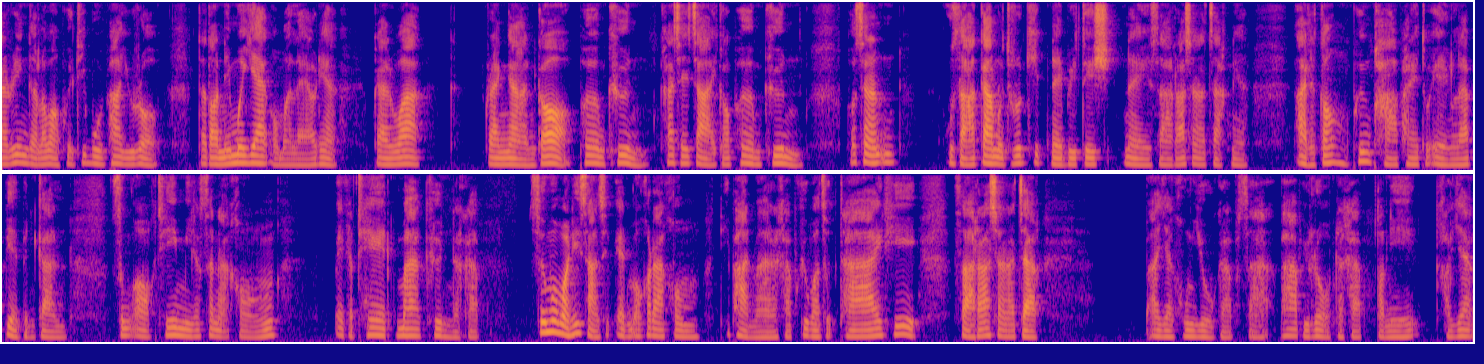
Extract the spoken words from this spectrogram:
ร์ริ่งกันระหว่างพื้นที่บูมิภาคยุโรป แต่ตอนนี้เมื่อแยกออกมาแล้วเนี่ยกลายว่าแรงงานก็เพิ่มขึ้น ค่าใช้จ่ายก็เพิ่มขึ้น เพราะฉะนั้นอุตสาหกรรมหรือธุรกิจในบริติชในสหราชอาณาจักรเนี่ยอาจจะต้องพึ่งพาภายในตัวเองและเปลี่ยนเป็นการส่งออกที่มีลักษณะของ เอกเทศมากขึ้นนะครับ ซึ่งเมื่อวันที่ 31 มกราคมที่ผ่านมานะครับ คือวันสุดท้ายที่สหราชอาณาจักรยังคงอยู่กับสหภาพยุโรปนะครับ ตอนนี้เขาแยก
